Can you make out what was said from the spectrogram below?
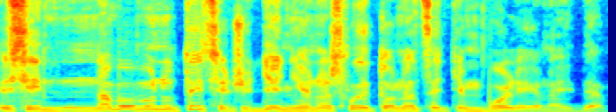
Якщо на Вовину тисячу деньги знайшли, то на це тим більше знайдемо.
